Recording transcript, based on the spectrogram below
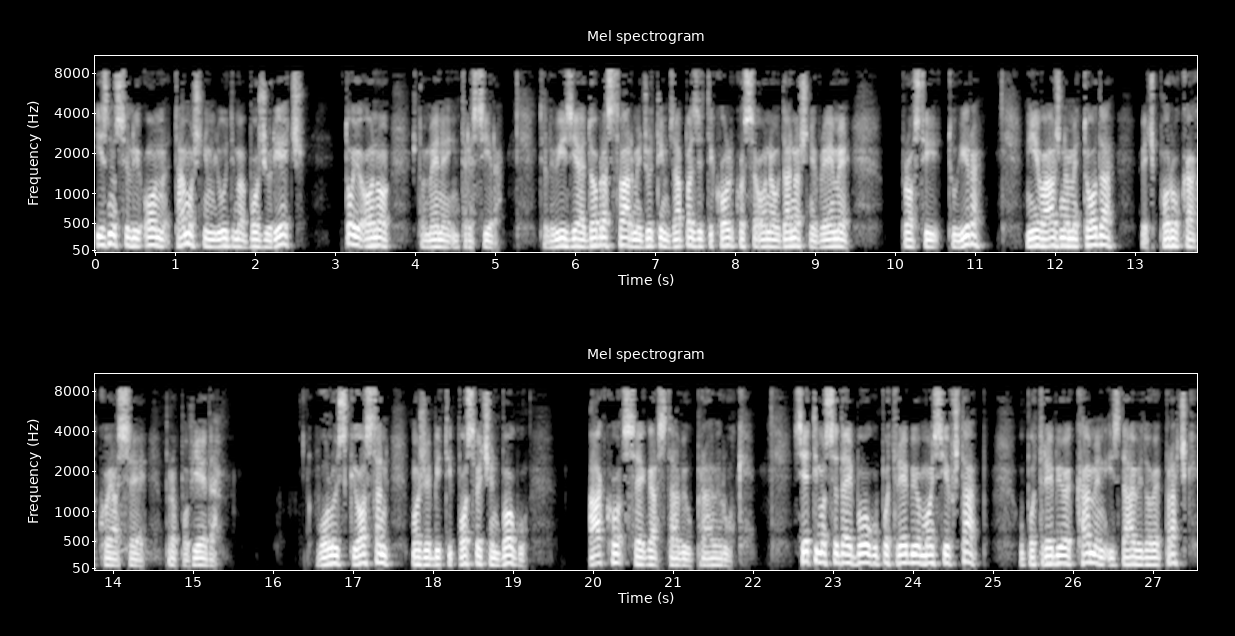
iznosi li on tamošnjim ljudima Božju riječ? To je ono što mene interesira. Televizija je dobra stvar, međutim zapazite koliko se ona u današnje vrijeme prostituira. Nije važna metoda, već poruka koja se propovjeda. Volojski ostan može biti posvećen Bogu, ako se ga stavi u prave ruke. Sjetimo se da je Bog upotrebio Mojsijev štap, upotrebio je kamen iz Davidove pračke.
